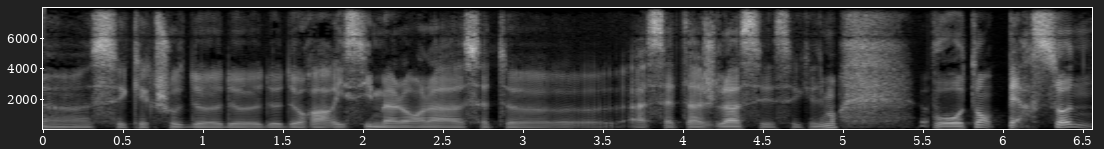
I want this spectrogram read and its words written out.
Euh, c'est quelque chose de, de, de, de rarissime. Alors là, à, cette, euh, à cet âge-là, c'est quasiment. Pour autant, personne,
